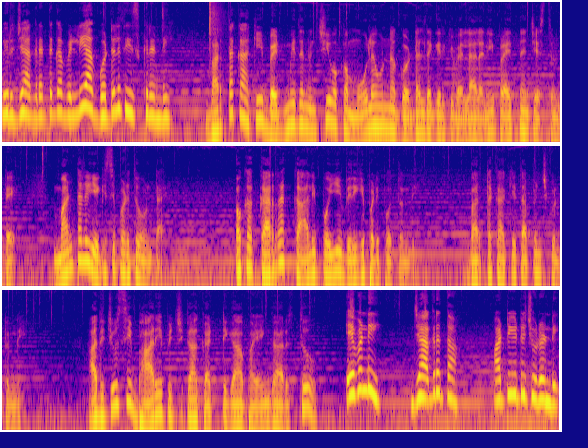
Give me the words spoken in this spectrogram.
మీరు జాగ్రత్తగా వెళ్ళి ఆ గొడ్డలు తీసుకురండి. భర్త కాకి బెడ్ మీద నుంచి ఒక మూల ఉన్న గొడ్డల దగ్గరికి వెళ్ళాలని ప్రయత్నం చేస్తుంటే మంటలు ఎగిసిపడుతూ ఉంటాయి. ఒక కర్ర కాలిపోయి విరిగి పడిపోతుంది. భర్త కాకి తప్పించుకుంటుంది. అది చూసి భార్య పిచ్చుక గట్టిగా భయంగా అరుస్తూ ఏవండి జాగ్రత్త. అటు ఇటు చూడండి.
